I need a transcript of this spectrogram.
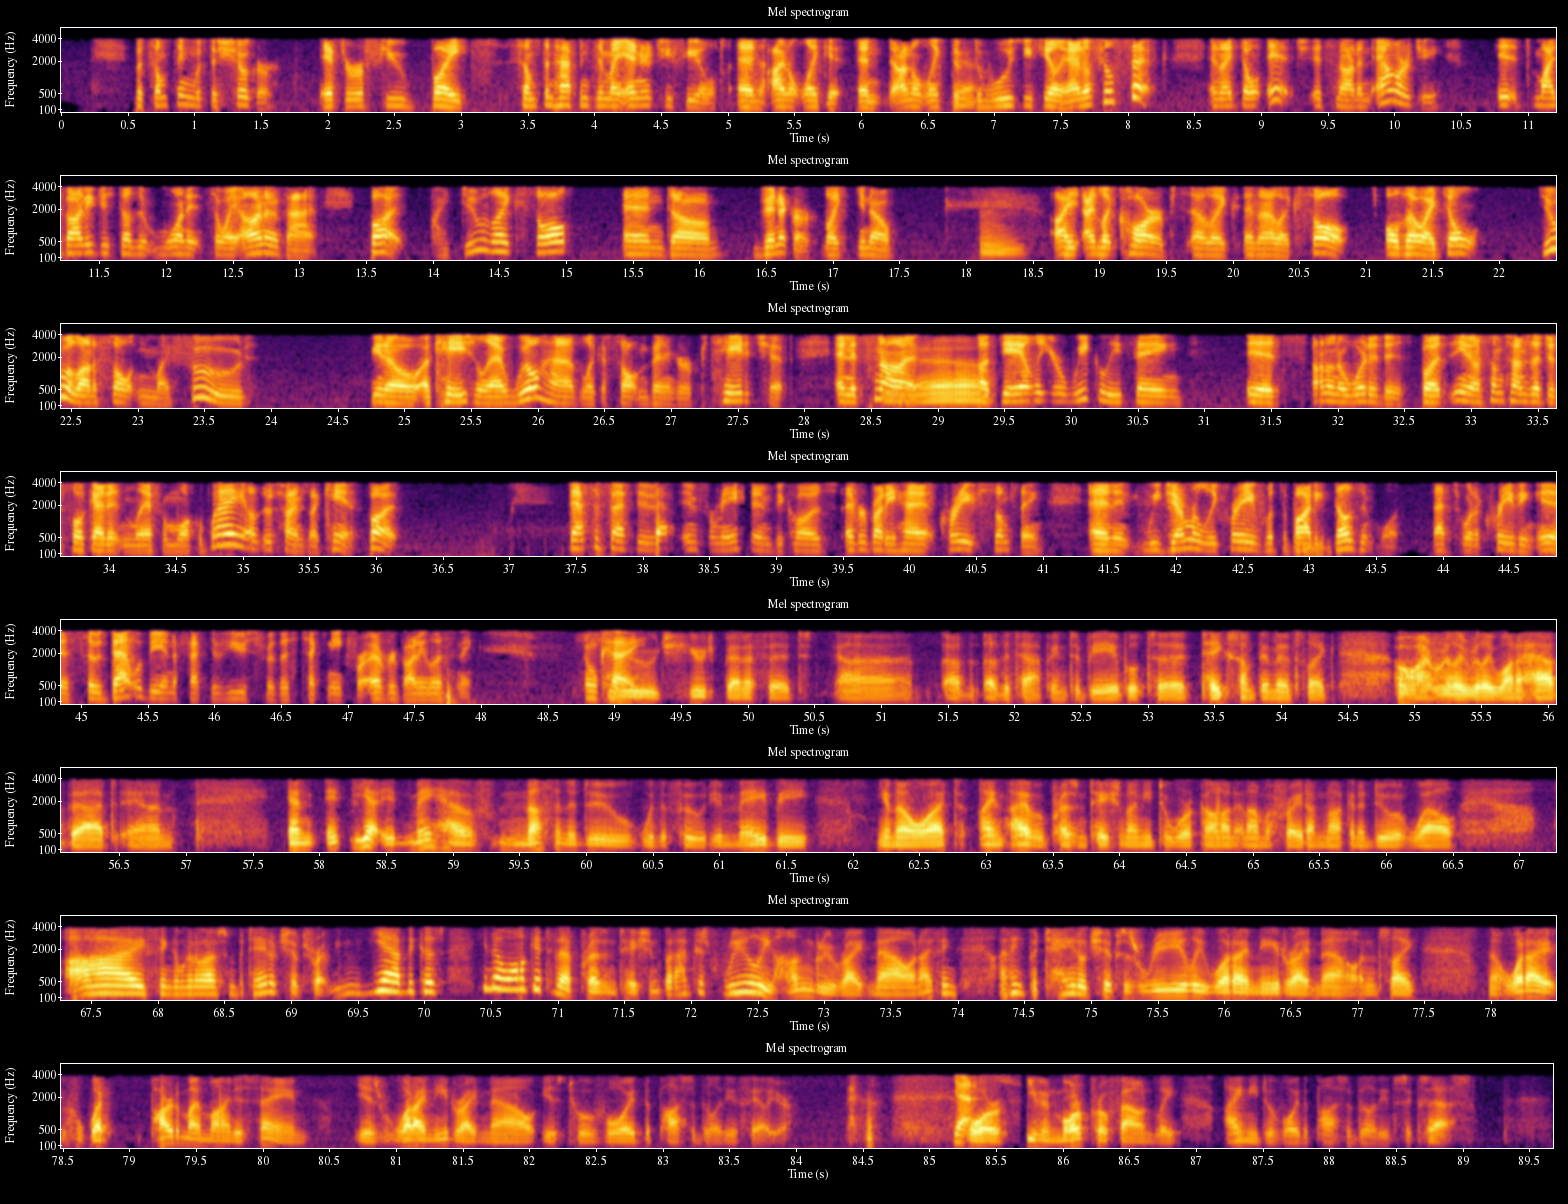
but something with the sugar. After a few bites, something happens in my energy field, and I don't like it. And I don't like the, Yeah. the woozy feeling. I don't feel sick, and I don't itch. It's not an allergy. It my body just doesn't want it, so I honor that. But I do like salt and um, vinegar. Like you know, Mm. I I like carbs. I like and I like salt. Although I don't do a lot of salt in my food, you know, occasionally I will have like a salt and vinegar potato chip, and it's not yeah. a daily or weekly thing. It's I don't know what it is, but you know, sometimes I just look at it and laugh and walk away. Other times I can't. But that's effective information because everybody ha- craves something, and it, we generally crave what the body doesn't want. That's what a craving is. So that would be an effective use for this technique for everybody listening. Okay. huge huge benefit uh of of the tapping to be able to take something that's like oh i really really want to have that and and it yeah it may have nothing to do with the food it may be you know what i i have a presentation i need to work on and i'm afraid i'm not going to do it well I think I'm going to have some potato chips right. Yeah, because you know I'll get to that presentation, but I'm just really hungry right now, and I think I think potato chips is really what I need right now. And it's like, no, what I what part of my mind is saying is what I need right now is to avoid the possibility of failure. Yes. or even more profoundly, I need to avoid the possibility of success.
